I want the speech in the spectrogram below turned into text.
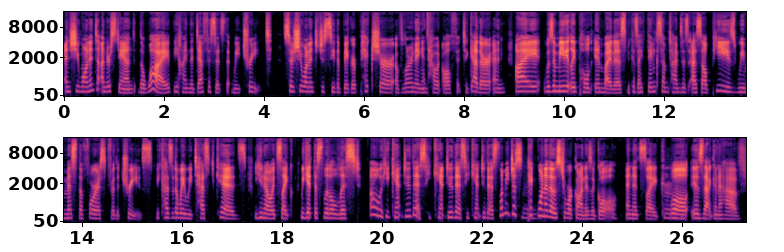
and she wanted to understand the why behind the deficits that we treat. So she wanted to just see the bigger picture of learning and how it all fit together. And I was immediately pulled in by this because I think sometimes as SLPs, we miss the forest for the trees because of the way we test kids. You know, it's like we get this little list. Oh, he can't do this. He can't do this. He can't do this. Let me just pick Mm. one of those to work on as a goal. And it's like, Mm. well, is that going to have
